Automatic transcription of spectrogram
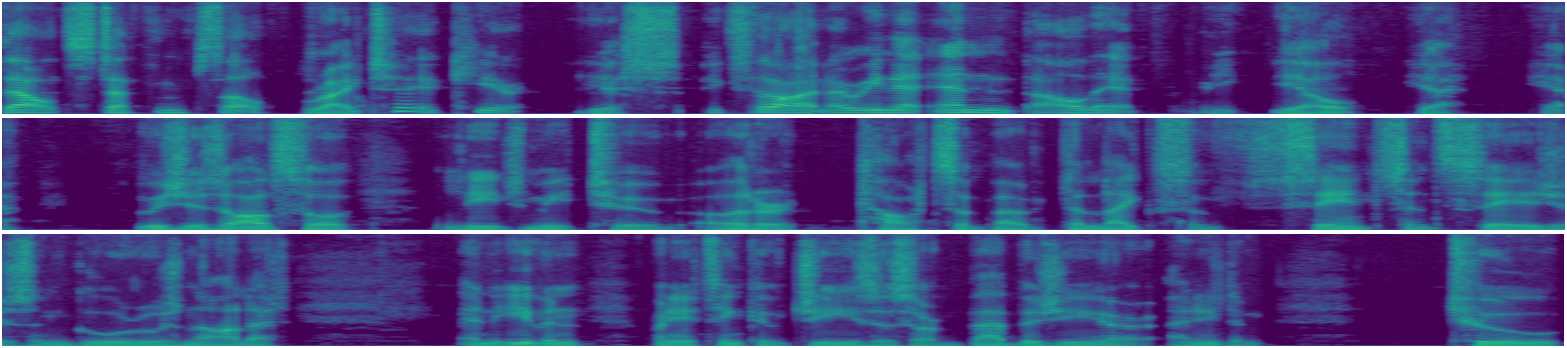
downstep himself Right. back here? Yes, So exactly. I mean, it ended all that for me. Yeah. Which is also leads me to other thoughts about the likes of saints and sages and gurus and all that. And even when you think of Jesus or Babaji or any of them, to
